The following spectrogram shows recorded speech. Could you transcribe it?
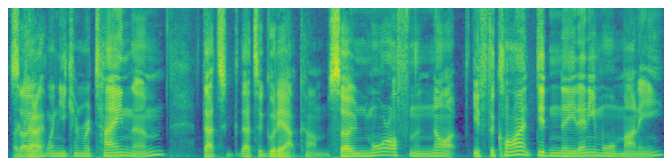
So Okay. when you can retain them, that's that's a good outcome. So more often than not, if the client didn't need any more money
